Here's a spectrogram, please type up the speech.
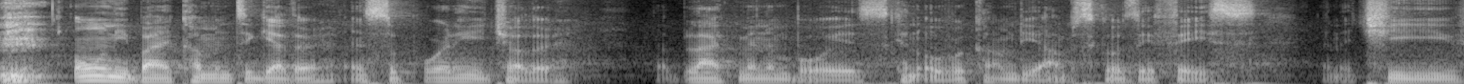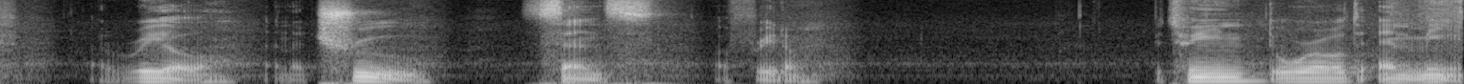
only by coming together and supporting each other that black men and boys can overcome the obstacles they face and achieve a real and a true sense of freedom. Between the world and me.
